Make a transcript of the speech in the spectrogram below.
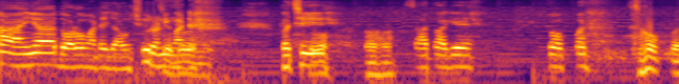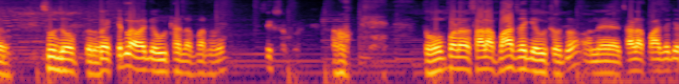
ના અહીંયા દોડવા માટે જાઉં છું રનિંગ માટે. પછી હા હા. સાત વાગે જોબ પર. જોબ પર. શું જોબ કરો? કેટલા વાગે ઉઠાતા પર તમે સિક્સ ઓકે. તો હું પણ સાડા પાંચ વાગે ઉઠ્યો હતો અને સાડા પાંચ વાગે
